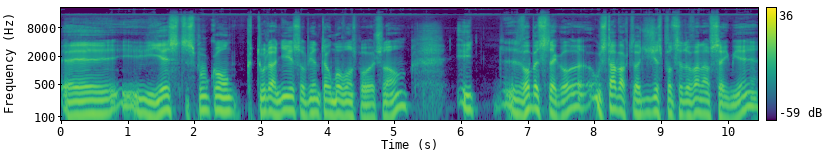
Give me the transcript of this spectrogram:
y, jest spółką, która nie jest objęta umową społeczną i y, wobec tego ustawa, która dziś jest procedowana w Sejmie,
